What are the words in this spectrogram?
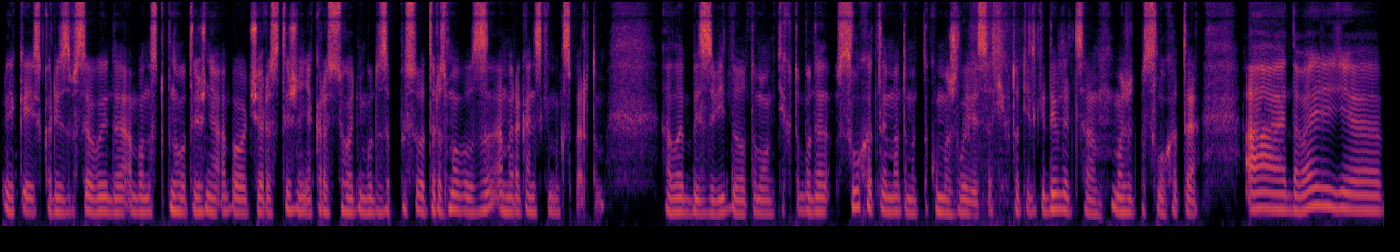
який, скоріше за все, вийде або наступного тижня, або через тиждень. Якраз сьогодні буду записувати розмову з американським експертом, але без відео. Тому ті, хто буде слухати, матимуть таку можливість. А ті, хто тільки дивляться, можуть послухати. А давай е,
